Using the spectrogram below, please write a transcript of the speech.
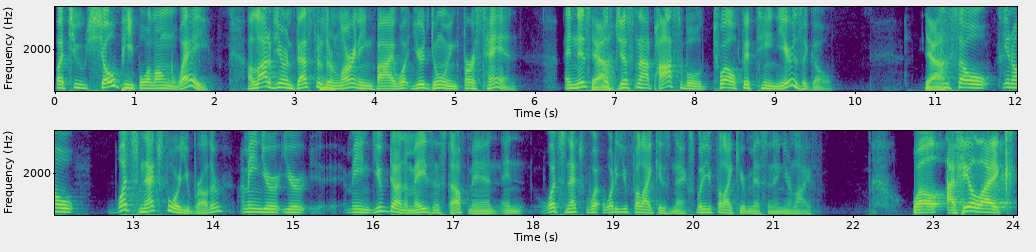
but you show people along the way. A lot of your investors are learning by what you're doing firsthand. And this yeah. was just not possible 12, 15 years ago. Yeah. And so, you know, what's next for you, brother? I mean, you're you're I mean, you've done amazing stuff, man. And what's next? What what do you feel like is next? What do you feel like you're missing in your life? Well, I feel like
